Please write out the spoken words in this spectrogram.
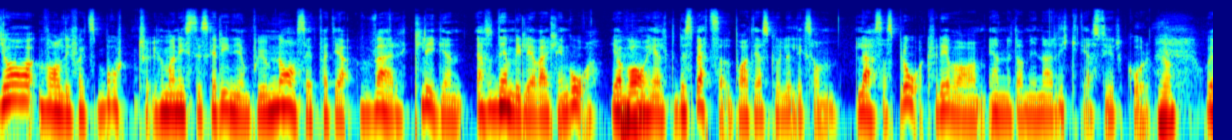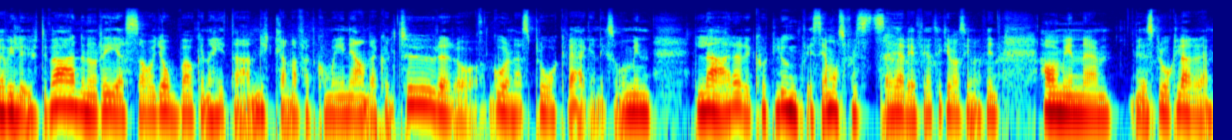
Jag valde ju faktiskt bort humanistiska linjen på gymnasiet för att jag verkligen, alltså den ville jag verkligen gå. Jag var helt bespetsad på att jag skulle liksom läsa språk, för det var en av mina riktiga styrkor. Ja. Och jag ville ut i världen och resa och jobba och kunna hitta nycklarna för att komma in i andra kulturer och gå den här språkvägen. Liksom. Och min lärare Kurt Lundqvist, jag måste faktiskt säga det, för jag tycker det var så himla fint. Han var min eh, språklärare.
